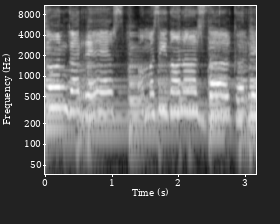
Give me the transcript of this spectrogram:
són guerrers, homes i dones del carrer,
